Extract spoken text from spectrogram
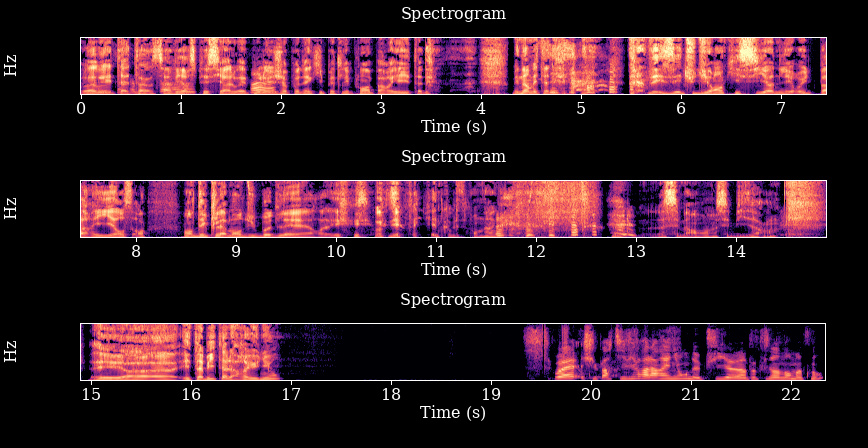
Ouais, ça, t'as, un ça, service euh. spécial, ouais, pour Ouais, les. Japonais qui pètent les plombs à Paris. T'as des... Mais non, mais t'as des, étudiants qui sillonnent les rues de Paris en, déclamant du Baudelaire. Et... ils. Ouais, c'est marrant, hein, c'est bizarre. hein. Et, euh, et t'habites à La Réunion? Ouais, je suis partie vivre à La Réunion depuis euh, un peu plus d'un an maintenant.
